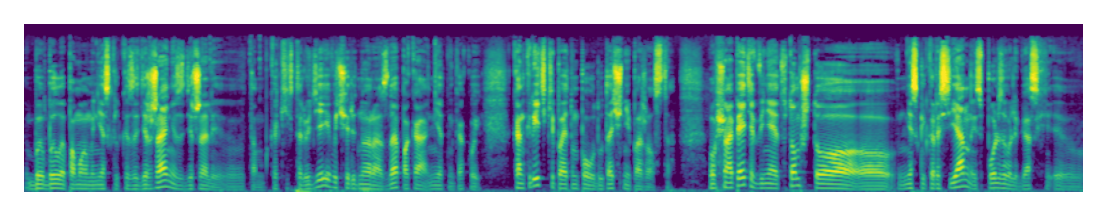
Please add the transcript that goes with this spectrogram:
было, по-моему, несколько задержаний, задержали э, там каких-то людей в очередной раз, да, пока нет никакой конкретики по этому поводу, уточни, пожалуйста. В общем, опять обвиняют в том, что э, несколько россиян использовали газ, э,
